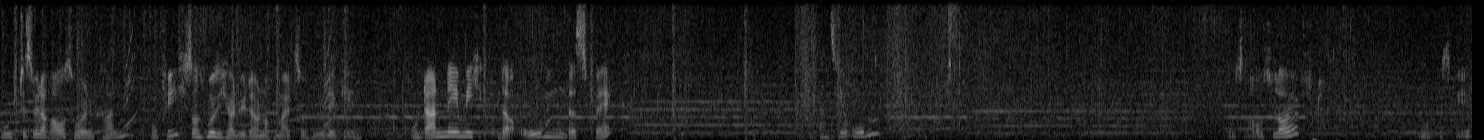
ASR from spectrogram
wo ich das wieder rausholen kann. Hoffe ich. Sonst muss ich halt wieder nochmal zur Höhle gehen. Und dann nehme ich da oben das weg. Ganz hier oben. Wo es rausläuft. Ob das geht.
